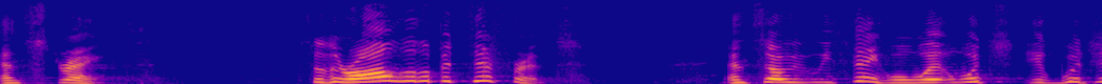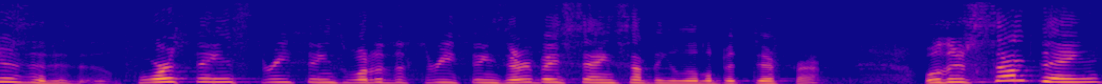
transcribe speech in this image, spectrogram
and strength. So they're all a little bit different. And so we think, well, which, which is it? Is it four things, three things? What are the three things? Everybody's saying something a little bit different. Well, there's something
